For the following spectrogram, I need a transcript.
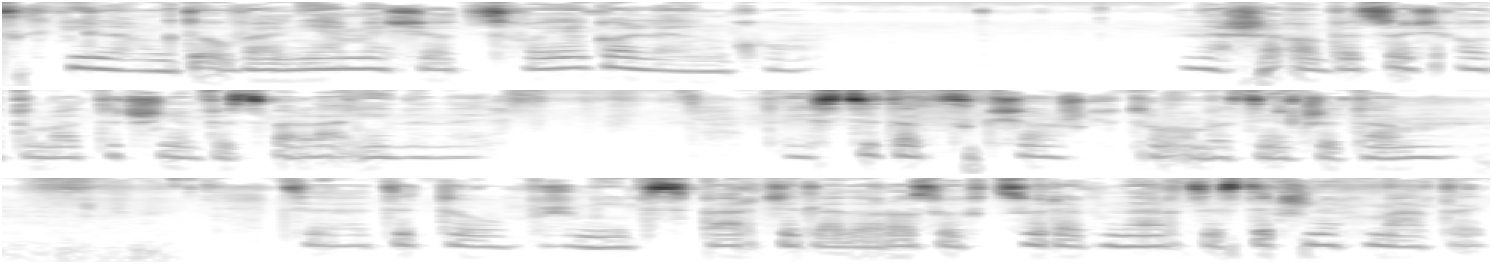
Z chwilą, gdy uwalniamy się od swojego lęku, nasza obecność automatycznie wyzwala innych. To jest cytat z książki, którą obecnie czytam. Tytuł brzmi Wsparcie dla dorosłych córek narcystycznych matek.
